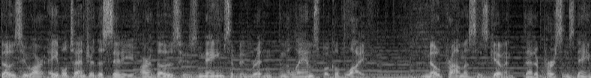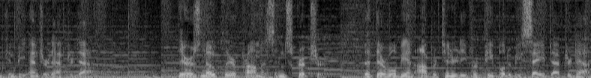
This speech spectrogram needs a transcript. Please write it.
Those who are able to enter the city are those whose names have been written in the Lamb's Book of Life. No promise is given that a person's name can be entered after death. There is no clear promise in Scripture that there will be an opportunity for people to be saved after death.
